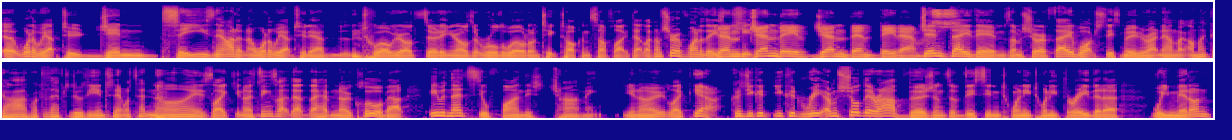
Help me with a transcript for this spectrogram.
Uh, what are we up to? Gen C's now? I don't know. What are we up to now? 12 year olds, 13 year olds that rule the world on TikTok and stuff like that. Like, I'm sure if one of these Gen, kids, Gen, they, Gen, then they, them. Gen they thems. I'm sure if they watch this movie right now, I'm like, oh my god, what do they have to do with the internet? What's that noise? like, you know, things like that they have no clue about. Even they'd still find this charming. You know, like Yeah. because you could you could re. I'm sure there are versions of this in 2023 that are we met on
